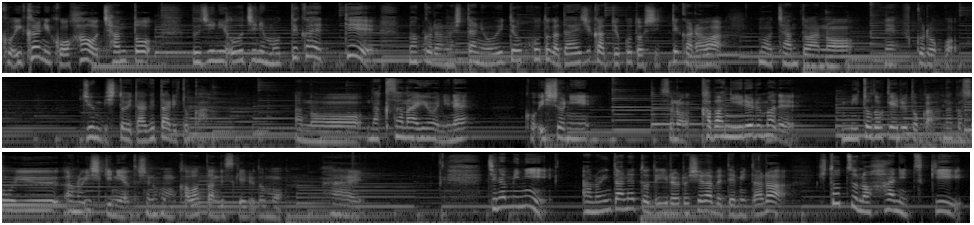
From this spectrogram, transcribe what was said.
こういかにこう歯をちゃんと無事にお家に持って帰って枕の下に置いておくことが大事かっていうことを知ってからはもうちゃんとあの、ね、袋を準備しといてあげたりとか、あのなくさないようにねこう一緒にそのカバンに入れるまで見届けるとかなんかそういうあの意識に私の方も変わったんですけれども、はい、ちなみにあのインターネットでいろいろ調べてみたら1つの歯につき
